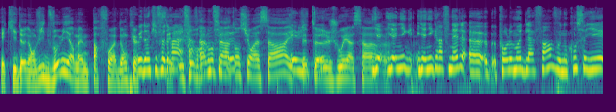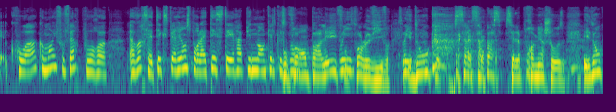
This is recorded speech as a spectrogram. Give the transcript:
et qui donnent envie de vomir même parfois. Donc, oui, donc il, faudra il faut vraiment faire attention à ça et peut-être jouer à ça. Yannick, Yannick Raffnel, pour le mot de la fin, vous nous conseillez quoi? Comment il faut faire pour avoir cette expérience, pour la tester rapidement en quelques pour secondes? Pour pouvoir en parler, il faut pouvoir le vivre. Et donc ça, ça passe, c'est la première chose. Et donc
